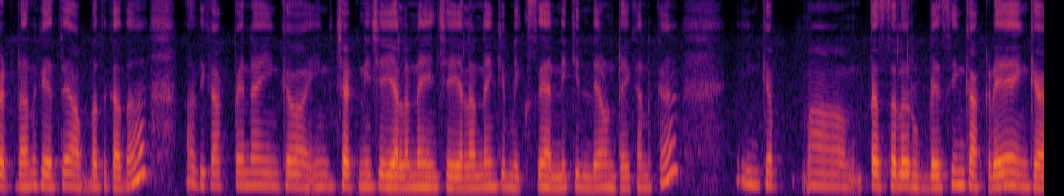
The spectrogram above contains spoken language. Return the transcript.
పెట్టడానికి అయితే అవ్వదు కదా. అది కాకపోయినా ఇంకా ఇంక చట్నీ చేయాలన్నా ఏం చేయాలన్నా ఇంకా మిక్సీ అన్నీ కిందే ఉంటాయి కనుక. ఇంకా పెసలు రుబ్బేసి ఇంకా అక్కడే ఇంకా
